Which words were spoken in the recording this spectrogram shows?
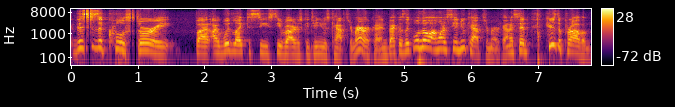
this is a cool story, but I would like to see Steve Rogers continue as Captain America. And Becca's like, well, no, I want to see a new Captain America. And I said, here's the problem:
